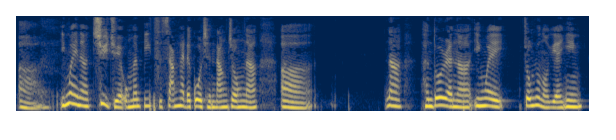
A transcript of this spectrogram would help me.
呃，因为呢，拒绝我们彼此伤害的过程当中呢，呃，那很多人呢，因为种种的原因，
